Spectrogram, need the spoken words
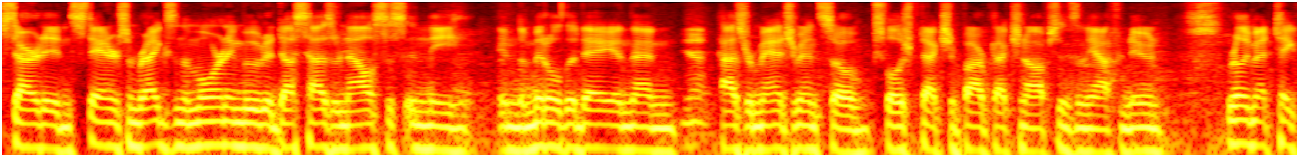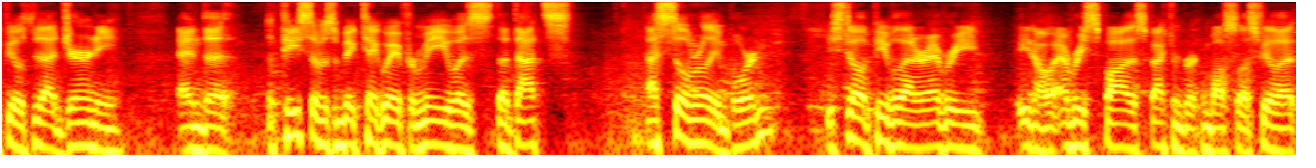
Started in standards and regs in the morning, moved to dust hazard analysis in the in the middle of the day, and then Yeah. hazard management, so exposure protection, fire protection options in the afternoon. Really meant to take people through that journey. And the the piece that was a big takeaway for me was that that's that's still really important. You still have people that are every you know every spot of the spectrum for combustible feel that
